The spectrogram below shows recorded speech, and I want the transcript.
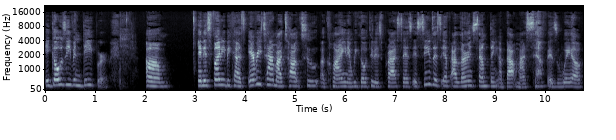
it goes even deeper. Um, and it's funny because every time I talk to a client and we go through this process, it seems as if I learn something about myself as well.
